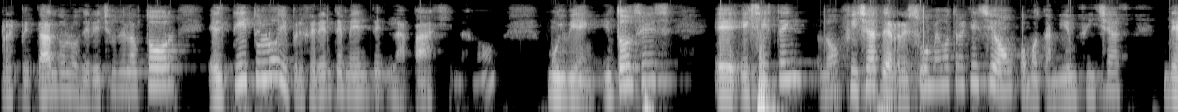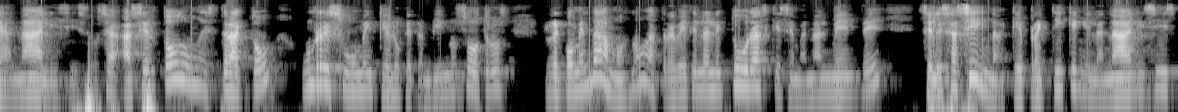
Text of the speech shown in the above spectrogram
respetando los derechos del autor, el título y preferentemente la página, ¿no? Muy bien, entonces eh, existen fichas de resumen o transcripción como también fichas de análisis, o sea, hacer todo un extracto, un resumen, que es lo que también nosotros recomendamos, ¿no? A través de las lecturas que semanalmente se les asigna, que practiquen el análisis,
